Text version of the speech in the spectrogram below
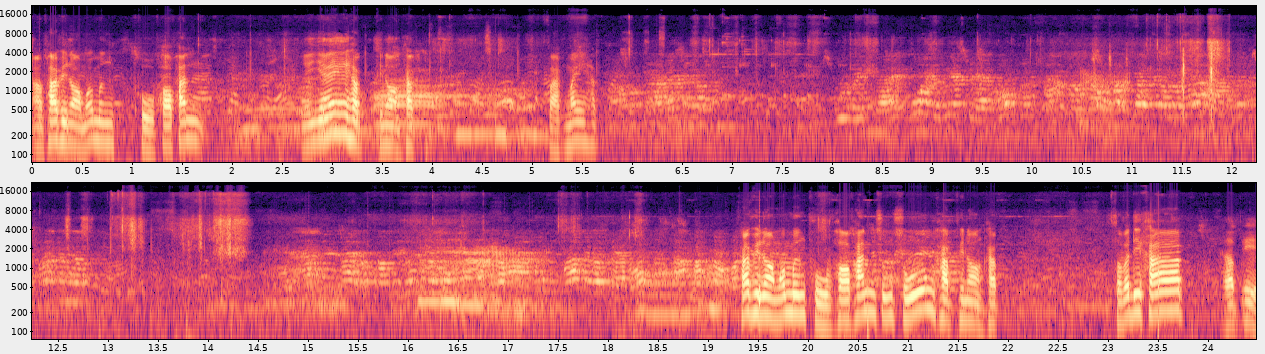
เอาพาพี่น้องว่ามึงผูพอพันธุ์ใหญ่ๆครับพี่น้องครับ ฝากไม่ครับ ครับพี่น้องว่ามึงผูพอพันธุ์สูงๆครับพี่น้องครับ สวัสดีครับครับพี่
